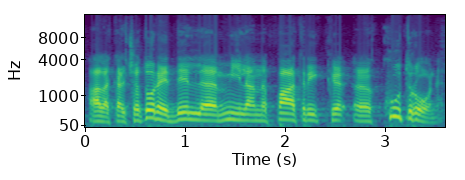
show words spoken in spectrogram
al calciatore del Milan Patrick eh, Cutrone.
